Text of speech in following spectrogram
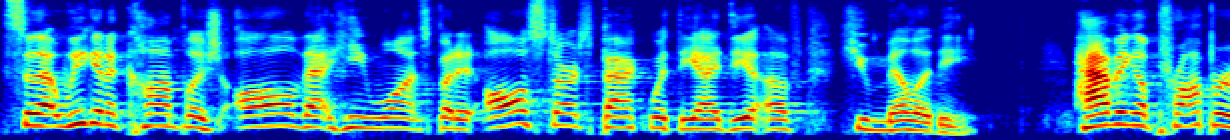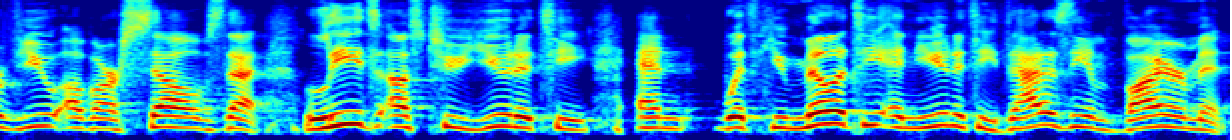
so that we can accomplish all that He wants. But it all starts back with the idea of humility having a proper view of ourselves that leads us to unity. And with humility and unity, that is the environment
